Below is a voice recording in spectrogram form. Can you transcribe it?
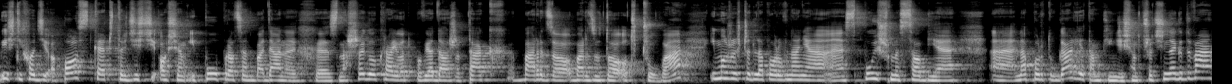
Jeśli chodzi o Polskę, 48,5% badanych z naszego kraju odpowiada że tak, bardzo, bardzo to odczuwa. I może jeszcze dla porównania e, spójrzmy sobie e, na Portugalię, tam 50,2%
